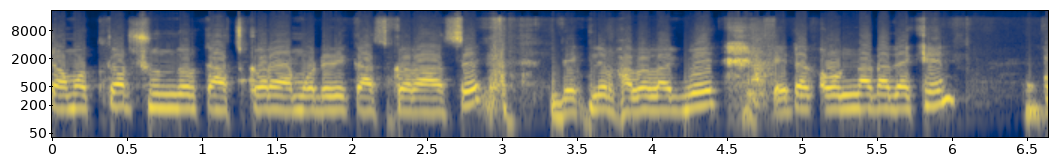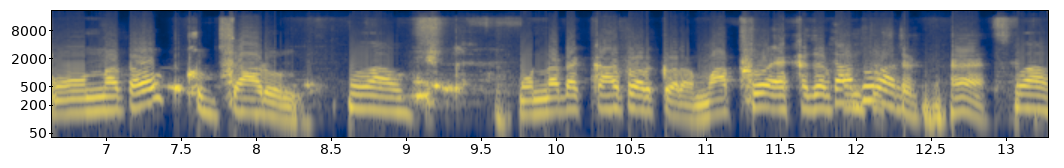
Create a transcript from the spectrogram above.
চমৎকার সুন্দর কাজ করা এমব্রয়ডারি কাজ করা আছে দেখলে ভালো লাগবে। এটার ওড়নাটা দেখেন। ওড়নাটাও খুব দারুণ। ওয়াও। ওড়নাটা কাট ওয়ার্ক করা মাত্র এক হাজার পঞ্চাশ? টাকা হ্যাঁ। ওয়াও।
